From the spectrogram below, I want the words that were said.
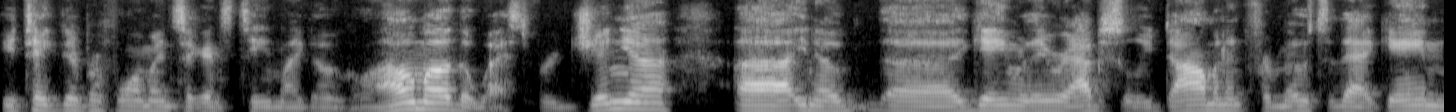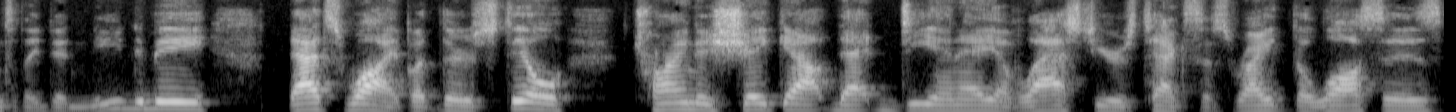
you take their performance against team like Oklahoma, the West Virginia, uh, you know, uh, game where they were absolutely dominant for most of that game until they didn't need to be. That's why, but they're still trying to shake out that DNA of last year's Texas, right? The losses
